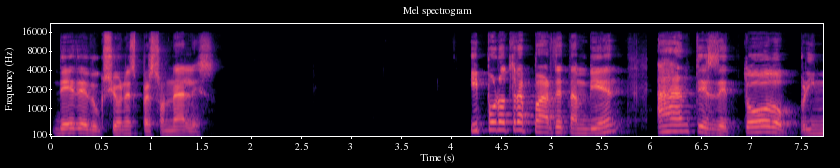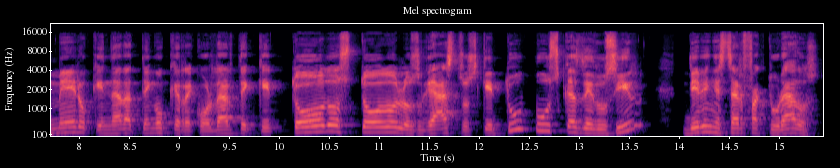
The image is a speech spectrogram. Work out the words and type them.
de deducciones personales. Y por otra parte también, antes de todo, primero que nada, tengo que recordarte que todos, todos los gastos que tú buscas deducir deben estar facturados.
